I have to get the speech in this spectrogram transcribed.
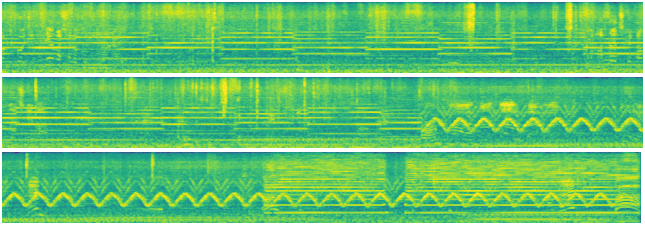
Samochodzie nie ma szeroko numerek. Maseczkę tam masz chyba. Ten? Ten? Pa!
